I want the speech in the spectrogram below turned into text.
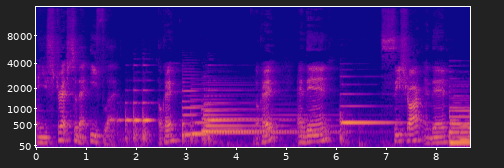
and you stretch to that E flat, okay? Okay? And then C sharp, and then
